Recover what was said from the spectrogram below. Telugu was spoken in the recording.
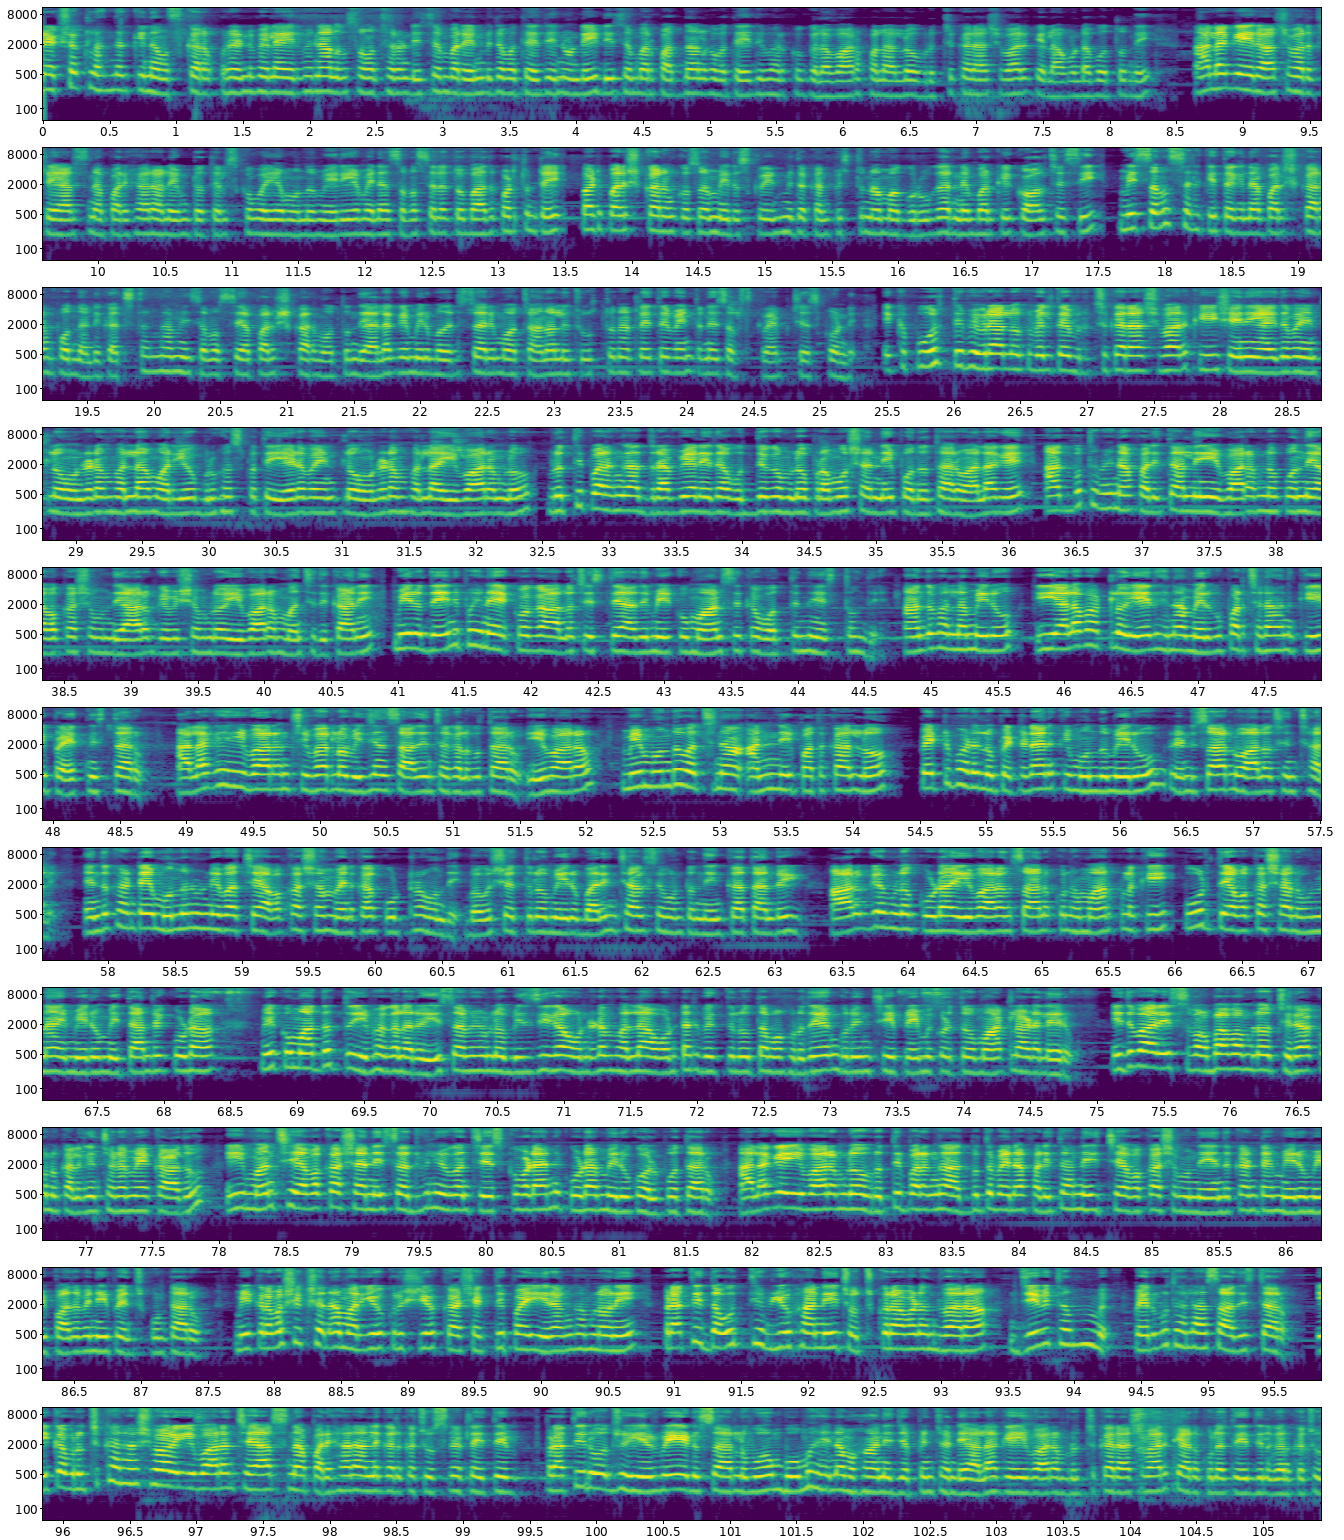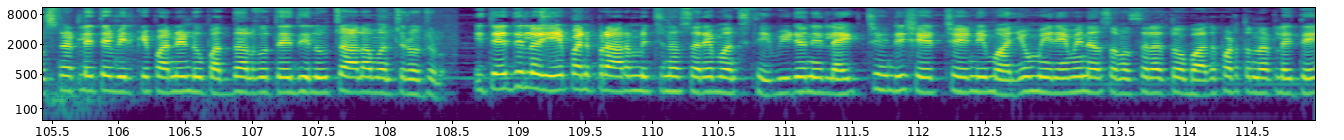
ప్రేక్షకులందరికీ నమస్కారం. రెండు వేల ఇరవై నాలుగు సంవత్సరం డిసెంబర్ ఎనిమిదవ తేదీ నుండి డిసెంబర్ పద్నాలుగవ తేదీ వరకు గల వార ఫలాల్లో వృశ్చిక రాశి వారికి ఎలా ఉండబోతుంది? అలాగే ఈ రాశి వారు చేయాల్సిన పరిహారాలు ఏమిటో తెలుసుకోబోయే ముందు మీరు ఏమైనా సమస్యలతో బాధపడుతుంటే వాటి పరిష్కారం కోసం మీరు స్క్రీన్ మీద కనిపిస్తున్న మా గురువు గారి నెంబర్కి కాల్ చేసి మీ సమస్యలకి తగిన పరిష్కారం పొందండి. ఖచ్చితంగా మీ సమస్య పరిష్కారం అవుతుంది. అలాగే మీరు మొదటిసారి మా ఛానల్ చూస్తున్నట్లయితే వెంటనే సబ్స్క్రైబ్ చేసుకోండి. ఇక పూర్తి వివరాల్లోకి వెళ్తే వృచ్చిక రాశి వారికి శని ఐదవ ఇంట్లో ఉండడం వల్ల మరియు బృహస్పతి ఏడవ ఇంట్లో ఉండడం వల్ల ఈ వారంలో వృత్తిపరంగా ద్రవ్య లేదా ఉద్యోగంలో ప్రమోషన్ని పొందుతారు. అలాగే అద్భుతమైన ఫలితాల్ని ఈ వారంలో పొందే అవకాశం అవకాశం ఉంది. ఆరోగ్య విషయంలో ఈ వారం మంచిది. కానీ మీరు దేనిపైన ఎక్కువగా ఆలోచిస్తే అది మీకు మానసిక ఒత్తిడిని ఇస్తుంది. అందువల్ల మీరు ఈ అలవాట్లు ఏదైనా మెరుగుపరచడానికి ప్రయత్నిస్తారు. అలాగే ఈ వారం చివరిలో విజయం సాధించగలుగుతారు. ఈ వారం మీ ముందు వచ్చిన అన్ని పథకాల్లో పెట్టుబడులు పెట్టడానికి ముందు మీరు రెండుసార్లు ఆలోచించాలి. ఎందుకంటే ముందు నుండి వచ్చే అవకాశం వెనుక కుట్ర ఉంది. భవిష్యత్తులో మీరు భరించాల్సి ఉంటుంది. ఇంకా తండ్రి ఆరోగ్యంలో కూడా ఈ వారం సానుకూల మార్పులకి పూర్తి అవకాశాలు ఉన్నాయి. మీరు మీ తండ్రి కూడా మీకు మద్దతు ఇవ్వగలరు. ఈ సమయంలో బిజీగా ఉండడం వల్ల ఒంటరి వ్యక్తులు తమ హృదయం గురించి ప్రేమికుడితో మాట్లాడలేరు. ఇది వారి స్వభావంలో చిరాకును కలిగించడమే కాదు ఈ మంచి అవకాశాన్ని సద్వినియోగం చేసుకోవడానికి కూడా మీరు కోల్పోతారు. అలాగే ఈ వారంలో వృత్తిపరంగా అద్భుతమైన ఫలితాన్ని ఇచ్చే అవకాశం ఉంది. ఎందుకంటే మీరు మీ పదవిని పెంచుకుంటారు. మీ క్రమశిక్షణ మరియు కృషి యొక్క శక్తిపై ఈ రంగంలోని ప్రతి దౌత్య వ్యూహాన్ని చొచ్చుకురావడం ద్వారా జీవితం పెరుగుదల సాధిస్తారు. ఇక వృచ్చిక రాశి వారు ఈ వారం చేయాల్సిన పరిహారాన్ని గనుక చూసినట్లయితే ప్రతిరోజు ఇరవై ఏడు సార్లు ఓం భూమైన మహాని జపించండి. అలాగే ఈ వారం వృచ్చిక రాశి వారికి అనుకూల తేదీలు గనుక చూసినట్లయితే వీరికి పన్నెండు పద్నాలుగు తేదీలు చాలా మంచి రోజులు. ఈ తేదీలో ఏ పని ప్రారంభించినా సరే మంచిది. వీడియోని లైక్ చేయండి షేర్ చేయండి. మరియు మీరేమైనా సమస్యలతో బాధపడుతున్నట్లయితే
